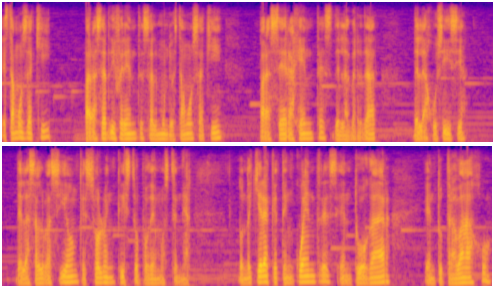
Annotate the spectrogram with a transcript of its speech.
Estamos aquí para ser diferentes al mundo, estamos aquí para ser agentes de la verdad, de la justicia, de la salvación que solo en Cristo podemos tener. Donde quiera que te encuentres, en tu hogar, en tu trabajo,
